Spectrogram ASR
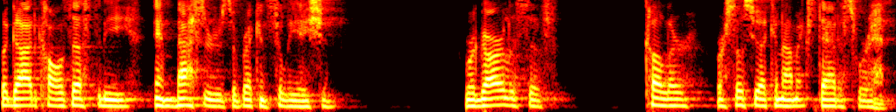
But God calls us to be ambassadors of reconciliation, regardless of color or socioeconomic status we're in.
